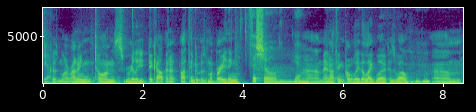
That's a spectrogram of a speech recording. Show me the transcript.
Yeah. because my running times really did pick up, and it, I think it was my breathing For sure. Yeah. um, and I think probably the leg work as well. Um,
